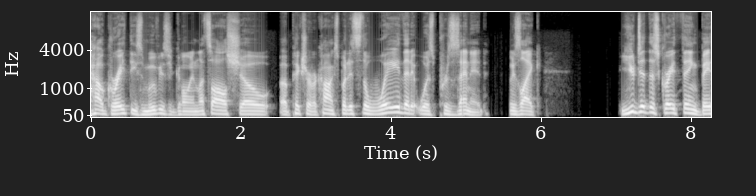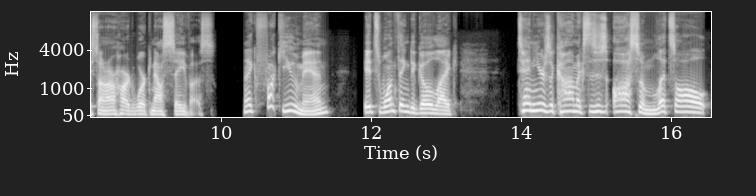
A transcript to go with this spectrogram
how great these movies are going. Let's all show a picture of our comics. But it's the way that it was presented. It was like, you did this great thing based on our hard work. Now save us. Like, fuck you, man. It's one thing to go like, 10 years of comics. This is awesome. Let's all,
